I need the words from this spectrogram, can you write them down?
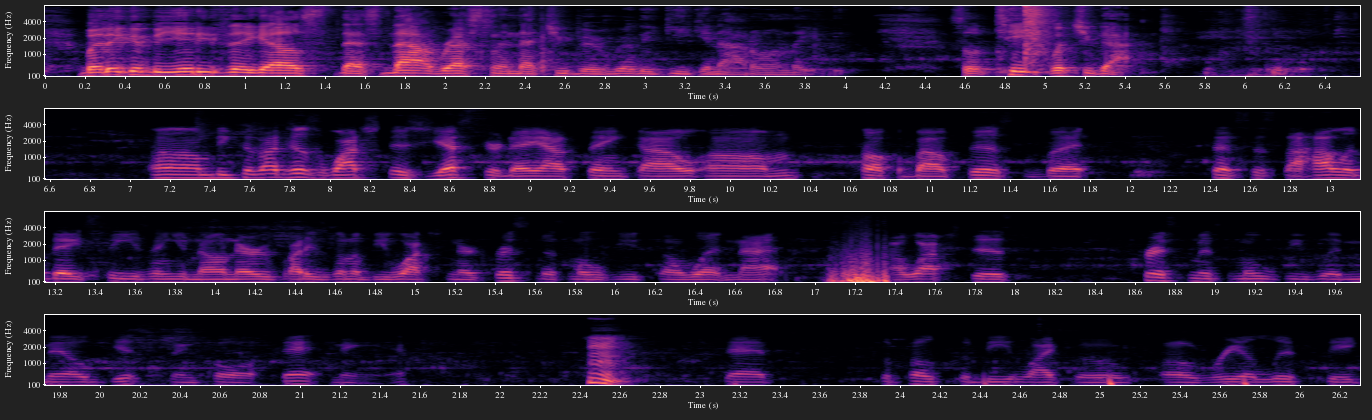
but it could be anything else that's not wrestling that you've been really geeking out on lately. So Teak, what you got? Um, because I just watched this yesterday, I think I'll um talk about this, but since it's the holiday season, you know, and everybody's going to be watching their Christmas movies and whatnot, I watched this Christmas movie with Mel Gibson called Fat Man. Hmm. That's supposed to be like a, a realistic,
